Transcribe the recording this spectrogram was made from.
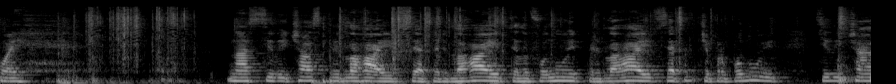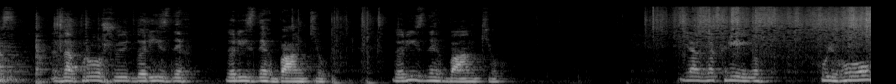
Ой. Нас цілий час предлагають все, предлагають, телефонують, предлагають все чи пропонують. Цілий час запрошують до різних, до різних банків. До різних банків. Я закрию фольгу,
